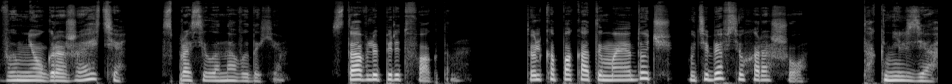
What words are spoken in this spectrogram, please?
«Вы мне угрожаете?» — спросила на выдохе. Ставлю перед фактом. Только пока ты моя дочь, у тебя все хорошо. Так нельзя.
